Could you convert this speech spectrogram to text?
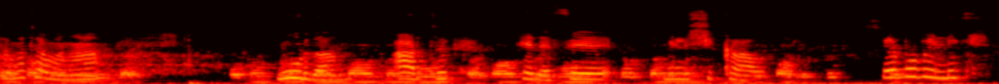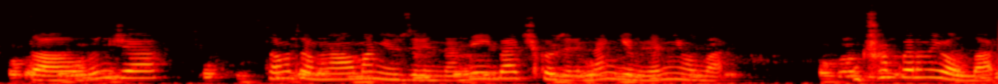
tamı tamına buradan artık hedefi Birleşik Krallık. Ve bu birlik dağılınca tamı tamına Almanya üzerinden değil Belçika üzerinden gemilerini yollar. Uçaklarını yollar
